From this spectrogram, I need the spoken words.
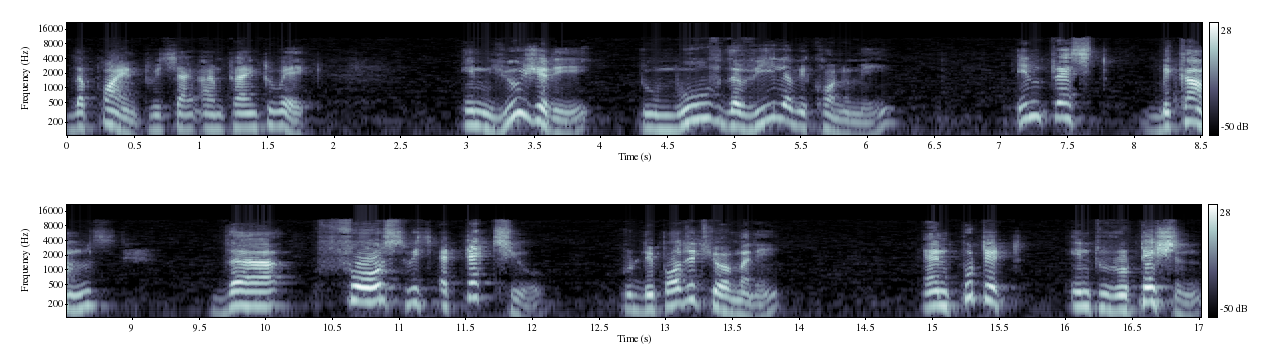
the point which I am trying to make. In usury, to move the wheel of economy, interest becomes the force which attracts you to deposit your money and put it into rotation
